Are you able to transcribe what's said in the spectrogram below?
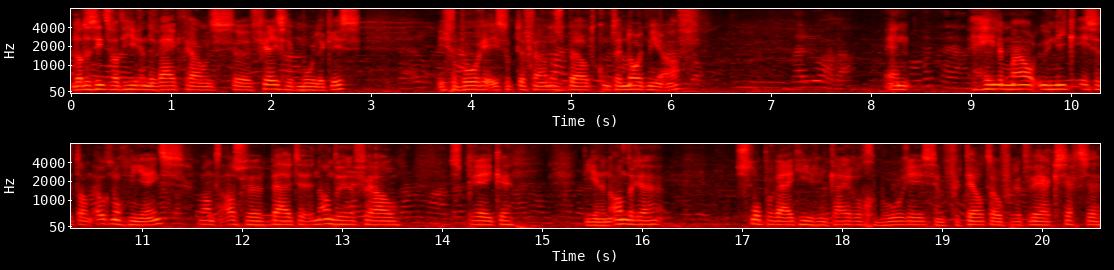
Dat is iets wat hier in de wijk trouwens uh, vreselijk moeilijk is. Wie geboren is op de vuilnisbelt komt er nooit meer af. En helemaal uniek is het dan ook nog niet eens. Want als we buiten een andere vrouw spreken... die in een andere sloppenwijk hier in Cairo geboren is... en vertelt over het werk, zegt ze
